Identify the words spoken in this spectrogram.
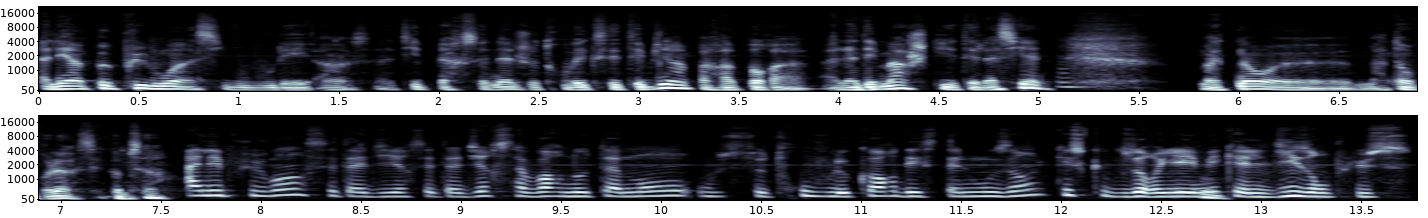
aller un peu plus loin, si vous voulez. Hein. À titre personnel, je trouvais que c'était bien par rapport à, la démarche qui était la sienne. Mmh. Maintenant, euh, maintenant, voilà, c'est comme ça. Aller plus loin, c'est-à-dire, c'est-à-dire savoir notamment où se trouve le corps d'Estelle Mouzin. Qu'est-ce que vous auriez aimé mmh. qu'elle dise en plus?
